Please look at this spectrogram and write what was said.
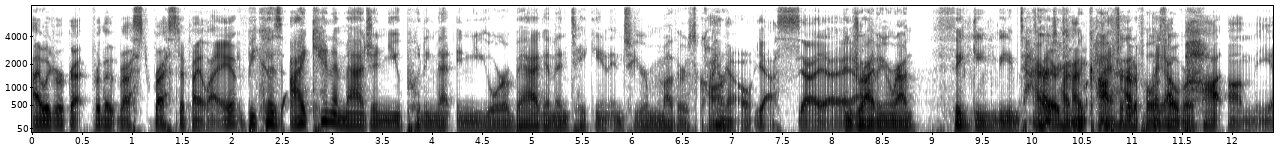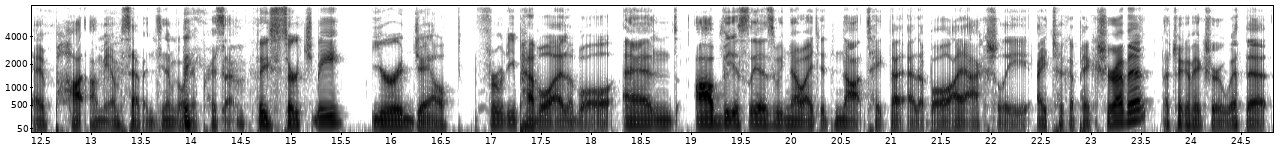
I would regret for the rest rest of my life. Because I can't imagine you putting that in your bag and then taking it into your mother's car I know. Yes. Yeah. Yeah. yeah and yeah. driving around thinking the entire, Entire time, the cops I are going to pull us over. Pot on me. I have pot on me. I'm 17. I'm going to prison. They search me, you're in jail. Fruity Pebble edible, and obviously, as we know, I did not take that edible. I actually I took a picture of it. I took a picture with it,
